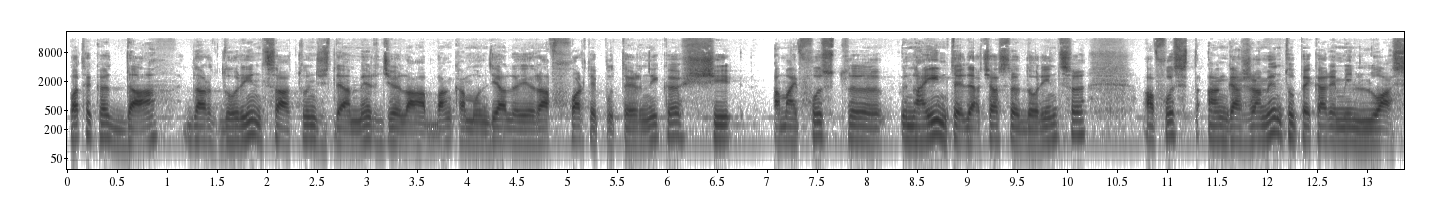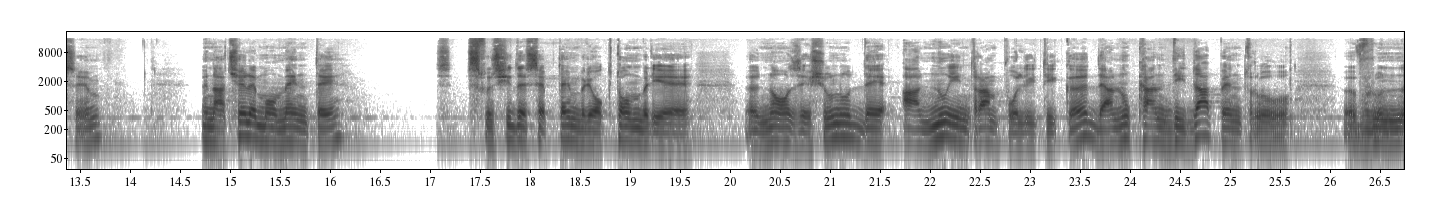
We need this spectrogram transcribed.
Poate că da, dar dorința atunci de a merge la Banca Mondială era foarte puternică și a mai fost uh, înainte de această dorință, a fost angajamentul pe care mi-l luasem în acele momente, sfârșit de septembrie, octombrie 91, uh, de a nu intra în politică, de a nu candida pentru uh, vreun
